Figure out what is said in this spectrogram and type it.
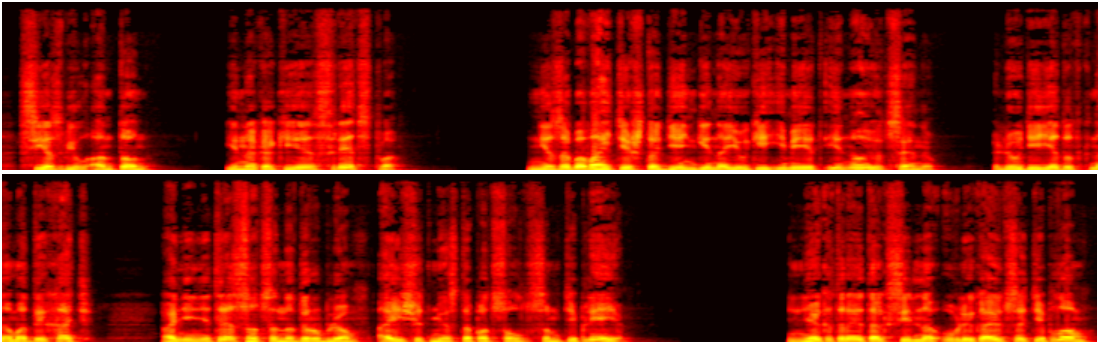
— съязвил Антон. «И на какие средства?» «Не забывайте, что деньги на юге имеют иную цену. Люди едут к нам отдыхать. Они не трясутся над рублем, а ищут место под солнцем теплее. Некоторые так сильно увлекаются теплом,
